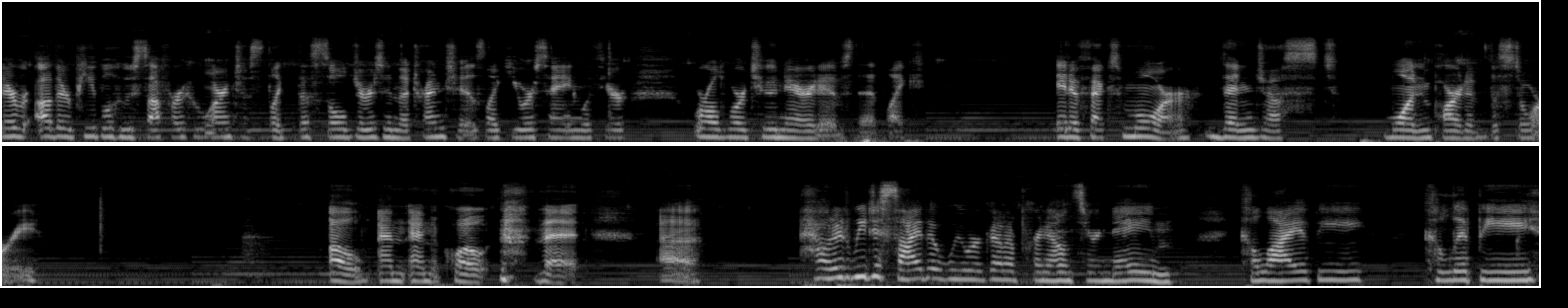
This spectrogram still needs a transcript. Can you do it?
there are other people who suffer who aren't just like the soldiers in the trenches, like you were saying with your World War II narratives, that like it affects more than just one part of the story. Oh, and and the quote that uh how did we decide that we were gonna pronounce her name? Calliope, Calliope,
